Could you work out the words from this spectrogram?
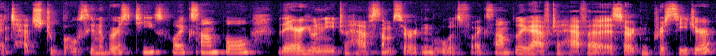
attached to both universities, for example. There you need to have some certain rules, for example. You have to have a, a certain procedure.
